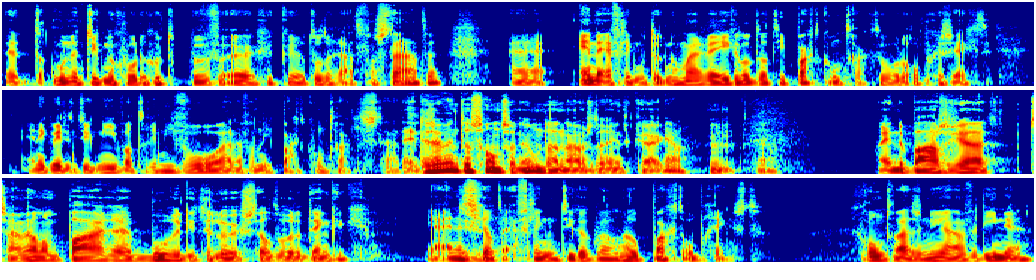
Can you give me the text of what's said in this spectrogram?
dat moet natuurlijk nog worden goedgekeurd door de Raad van State. Uh, en de Efteling moet ook nog maar regelen dat die pachtcontracten worden opgezegd. En ik weet natuurlijk niet wat er in die voorwaarden van die pachtcontracten staat. Nee, dat zou interessant zijn hè, om daar nou eens doorheen te kijken. Ja. Hm. ja. Maar in de basis, ja, het zijn wel een paar boeren die teleurgesteld worden, denk ik. Ja, en het scheelt de Efteling natuurlijk ook wel een hoop pachtopbrengst. Grond waar ze nu aan verdienen,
